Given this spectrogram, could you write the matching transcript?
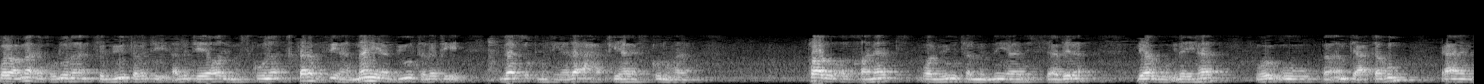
والعلماء يقولون في البيوت التي التي هي غير مسكونة اختلفوا فيها. ما هي البيوت التي لا سكن فيها؟ لا أحد فيها يسكنها. قالوا الخانات والبيوت المبنية السابلة ليأبوا إليها ويؤوا أمتعتهم يعني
